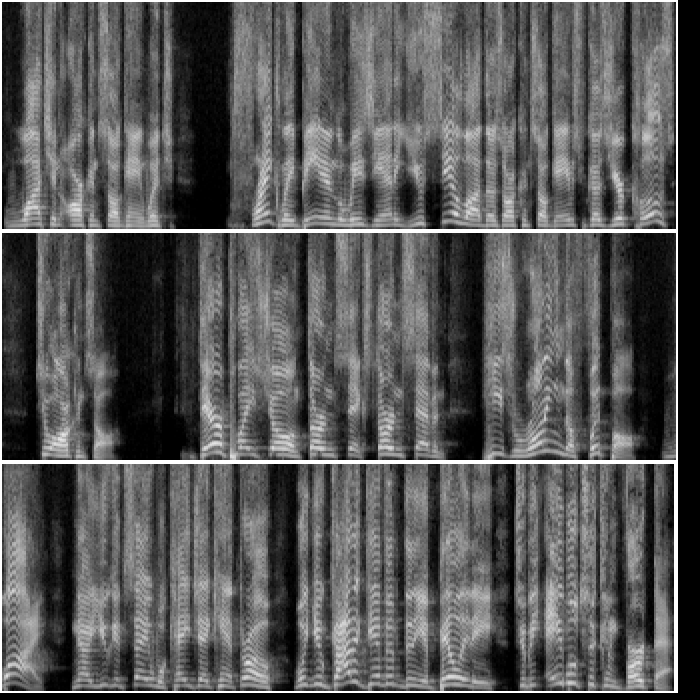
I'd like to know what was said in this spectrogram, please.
watch an Arkansas game, which frankly, being in Louisiana, you see a lot of those Arkansas games because you're close to Arkansas. There plays, Joe, on third and six, third and seven. He's running the football. Why? Now you could say, well, KJ can't throw. Well, you got to give him the ability to be able to convert that.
